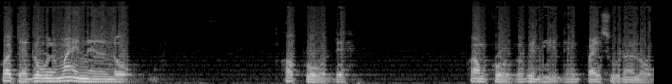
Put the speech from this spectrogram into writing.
ก็จะลงไปไหม้ในนรกก็โกรธเด้ความโกรธก็เป็นเหตุให้ไปสู่นรก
